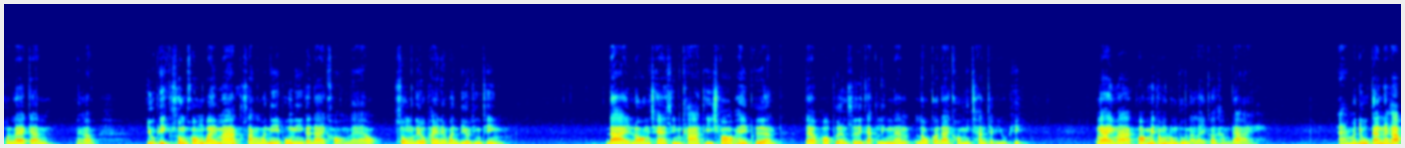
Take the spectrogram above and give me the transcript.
คนแรกกันนะครับ u p i c ส่งของไวมากสั่งวันนี้พรุ่งนี้ก็ได้ของแล้ว ส่งเร็วภายในวันเดียวจริง ๆ ได้ลองแชร์สินค้าที่ชอบให้เพื่อน แล้วพอเพื่อนซื้อจากลิงก์นั้น เราก็ได้คอมมิชชั่นจาก u p i c ง่ายมากเพราะไม่ต้องลงทุนอะไรก็ทำได้ อ่ามาดูกันนะครับ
